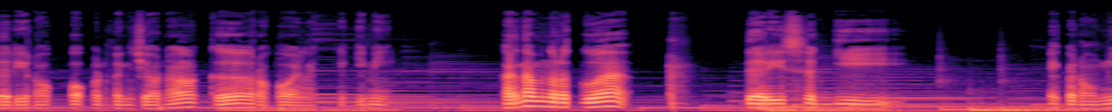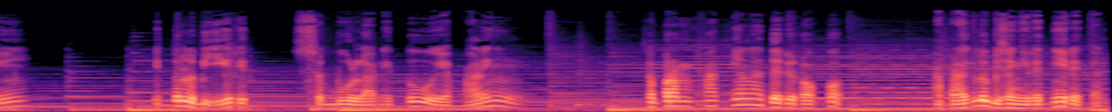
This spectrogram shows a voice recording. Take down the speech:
dari rokok konvensional ke rokok elektrik ini. Karena menurut gue dari segi ekonomi itu lebih irit sebulan itu ya paling seperempatnya lah dari rokok. Apalagi lu bisa ngirit-ngirit kan.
